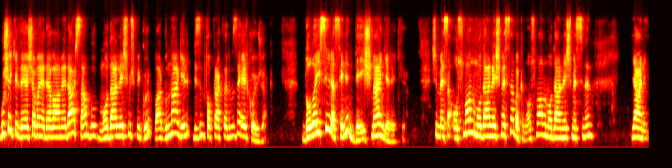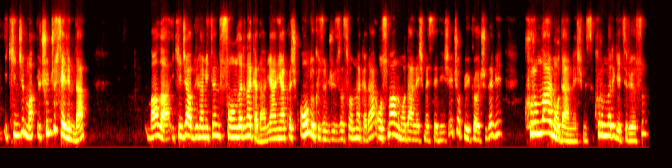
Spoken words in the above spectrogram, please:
Bu şekilde yaşamaya devam edersen bu modernleşmiş bir grup var. Bunlar gelip bizim topraklarımıza el koyacak. Dolayısıyla senin değişmen gerekiyor. Şimdi mesela Osmanlı modernleşmesine bakın. Osmanlı modernleşmesinin yani ikinci, üçüncü Selim'den valla ikinci Abdülhamit'in sonlarına kadar yani yaklaşık 19. yüzyıl sonuna kadar Osmanlı modernleşmesi dediği şey çok büyük ölçüde bir kurumlar modernleşmesi. Kurumları getiriyorsun.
